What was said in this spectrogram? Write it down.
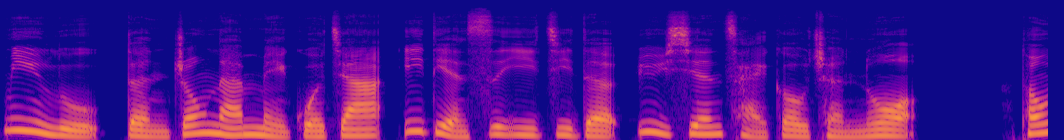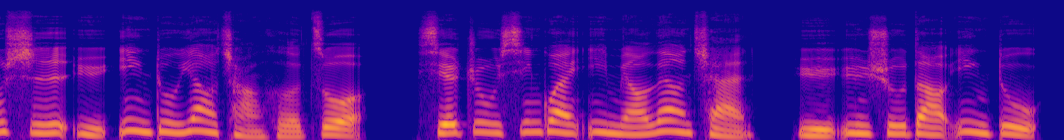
秘鲁等中南美国家一点四亿剂的预先采购承诺，同时与印度药厂合作，协助新冠疫苗量产。与运输到印度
